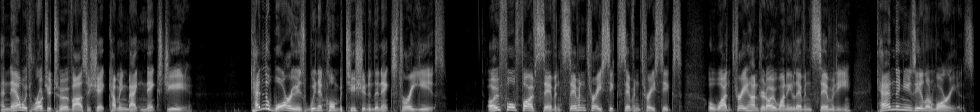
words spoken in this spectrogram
And now with Roger Tuivasa-Sheck coming back next year, can the Warriors win a competition in the next three years? 0457 736 736 or 1300 01 1170. Can the New Zealand Warriors,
